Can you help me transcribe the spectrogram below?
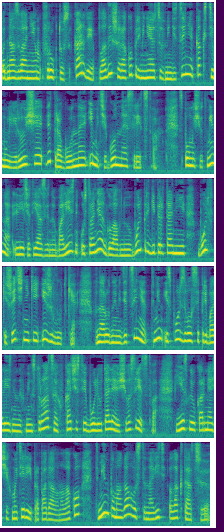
Под названием фруктус карви плоды широко применяются в медицине как стимулирующее, ветрогонное и мочегонное средство. С помощью тмина лечат язвенную болезнь, устраняют головную боль при гипертонии, боль в кишечнике и желудке. В народной медицине тмин использовался при болезненных менструациях в качестве болеутоляющего средства. Если у кормящих матерей пропадало молоко, тмин помогал восстановить лактацию.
